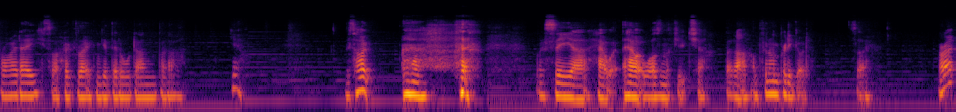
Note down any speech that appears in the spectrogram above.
Friday, so hopefully I can get that all done, but uh, yeah. Let's hope. We'll see uh, how it, how it was in the future, but uh, I'm feeling pretty good. So, all right,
